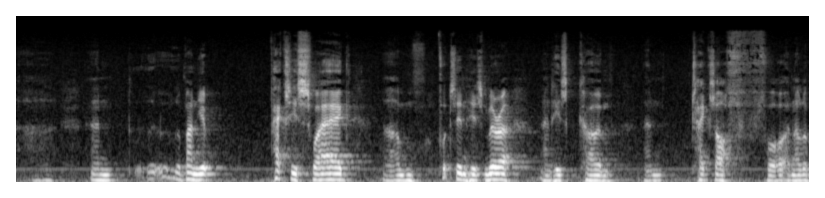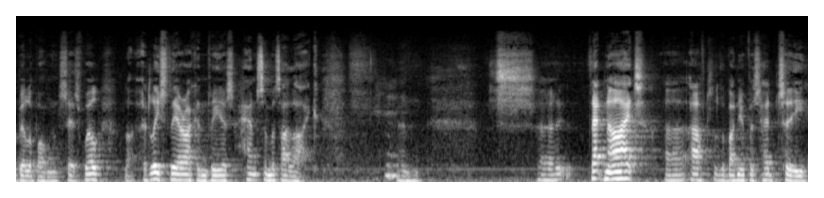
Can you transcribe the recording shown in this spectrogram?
Uh, and the Bunyip packs his swag, um, puts in his mirror and his comb, and takes off for another billabong and says, Well, at least there I can be as handsome as I like. and so that night, uh, after the Bunyip has had tea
